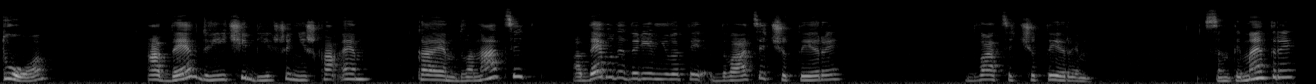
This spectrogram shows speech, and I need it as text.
то АД вдвічі більше, ніж КМ. КМ 12, АД буде дорівнювати 24, 24 сантиметри.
